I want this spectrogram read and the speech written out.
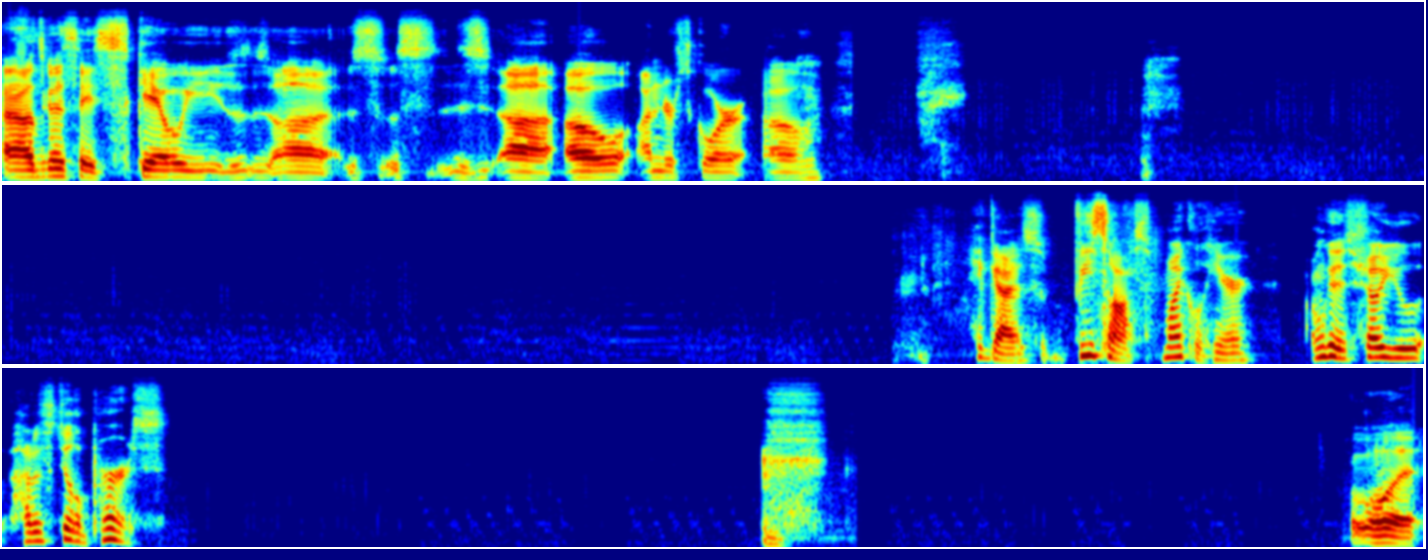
I was gonna say scaly uh, uh O underscore O. Hey guys, Vsauce, Michael here. I'm gonna show you how to steal a purse. what?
